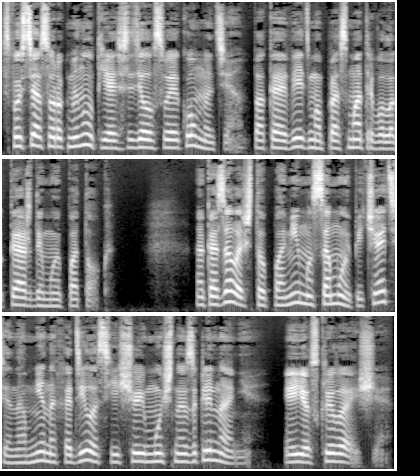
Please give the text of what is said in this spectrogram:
Спустя 40 минут я сидел в своей комнате, пока ведьма просматривала каждый мой поток. Оказалось, что помимо самой печати на мне находилось еще и мощное заклинание, ее скрывающее.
